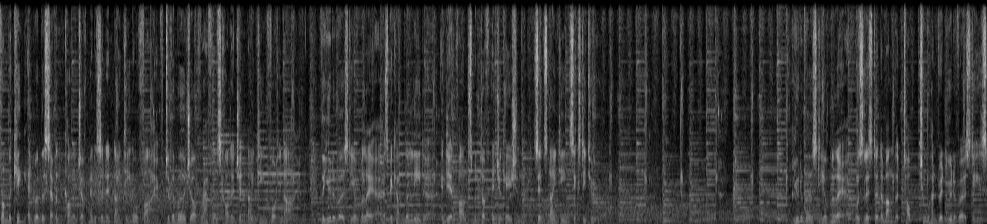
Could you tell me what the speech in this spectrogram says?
From the King Edward VII College of Medicine in 1905 to the merger of Raffles College in 1949, the University of Malaya has become the leader in the advancement of education since 1962. University of Malaya was listed among the top 200 universities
